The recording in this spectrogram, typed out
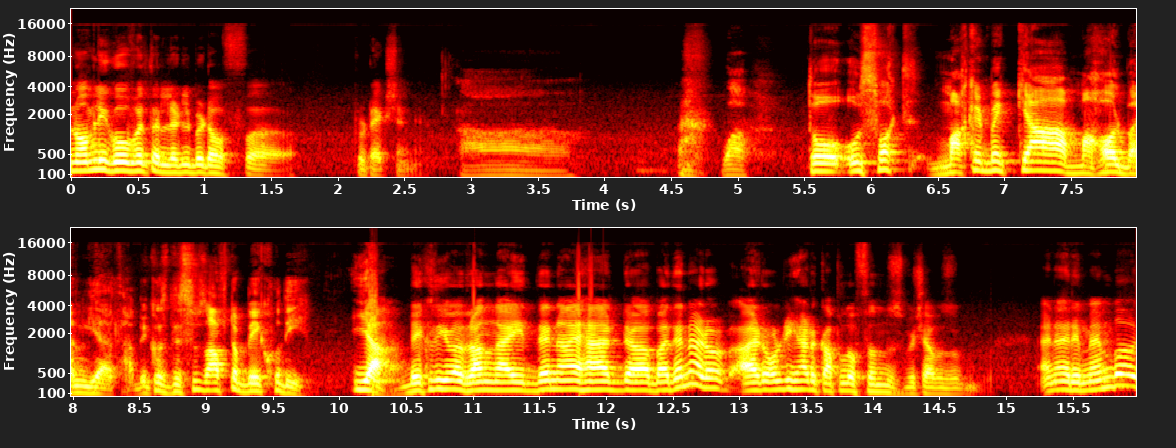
normally go with little bit of protection वाह। तो उस वक्त मार्केट में क्या माहौल बन गया था? बिकॉज़ दिस वॉज़ आफ्टर बेखुदी। या बेखुदी के रंग आई। Then I had by then I I already had a couple of films which I was and I remember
